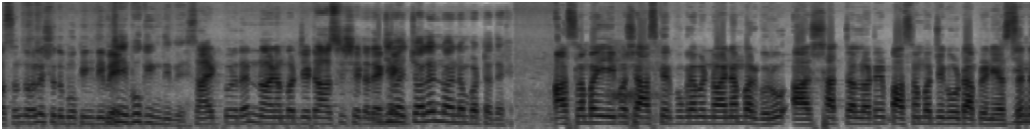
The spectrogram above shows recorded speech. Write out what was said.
পছন্দ হলে শুধু বুকিং দিবে। জি বুকিং দিবে। সাইড করে দেন নয় নাম্বার যেটা আছে সেটা জি দেখেন ভাই চলেন নয় নাম্বারটা দেখেন। আসলাম ভাই এই পাশে আজকের প্রোগ্রামের নয় নাম্বার গরু আর সাতটা লটের পাঁচ নাম্বার যে গরুটা আপনি নিয়ে আসছেন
